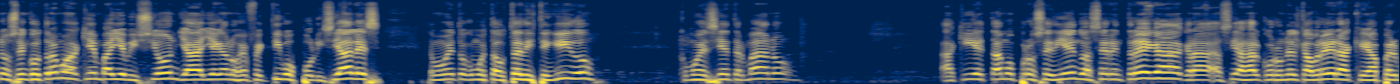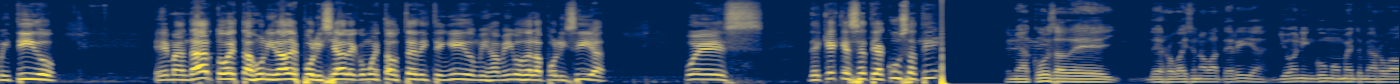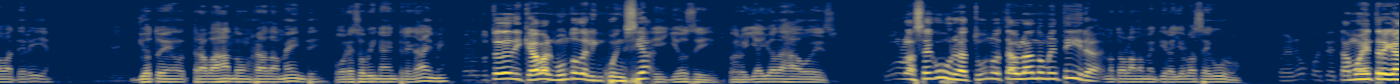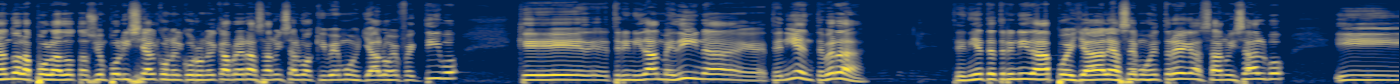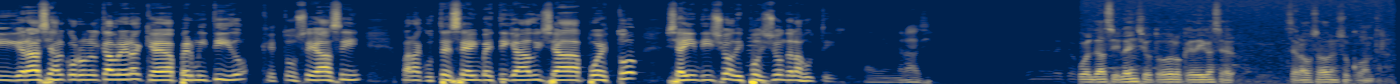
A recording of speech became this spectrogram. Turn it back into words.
Nos encontramos aquí en Vallevisión, ya llegan los efectivos policiales. En este momento, ¿cómo está usted distinguido? ¿Cómo se siente, hermano? Aquí estamos procediendo a hacer entrega, gracias al coronel Cabrera que ha permitido eh, mandar todas estas unidades policiales. ¿Cómo está usted distinguido, mis amigos de la policía? Pues, ¿de qué se te acusa a ti? Me acusa de, de robarse una batería. Yo en ningún momento me ha robado batería. Yo estoy trabajando honradamente, por eso vine a entregarme. Pero tú te dedicabas al mundo delincuencial. Y yo sí, pero ya yo he dejado de eso. Tú lo aseguras, tú no estás hablando mentira. No estoy hablando mentira, yo lo aseguro. Bueno, pues te estamos entregando a la, por la dotación policial con el coronel Cabrera Sano y Salvo. Aquí vemos ya los efectivos que eh, Trinidad Medina, eh, teniente, ¿verdad? Teniente Trinidad, pues ya le hacemos entrega, sano y salvo y gracias al coronel Cabrera que ha permitido que esto sea así para que usted sea investigado y se ha puesto, si hay indicio, a disposición de la justicia. Está bien, gracias. Tiene derecho a guardar silencio, todo lo que diga será usado en su contra.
